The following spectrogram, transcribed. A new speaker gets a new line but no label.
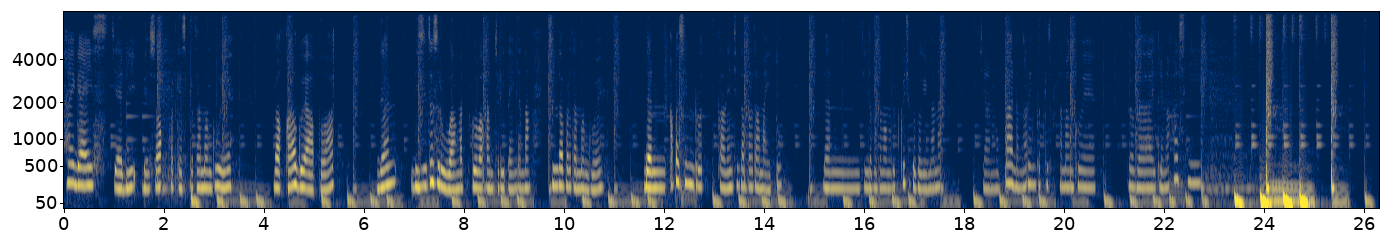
Hai guys, jadi besok podcast pertama gue bakal gue upload dan di situ seru banget gue bakal ceritain tentang cinta pertama gue. Dan apa sih menurut kalian cinta pertama itu? Dan cinta pertama menurut gue juga bagaimana? Jangan lupa dengerin podcast pertama gue. Bye bye terima kasih.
